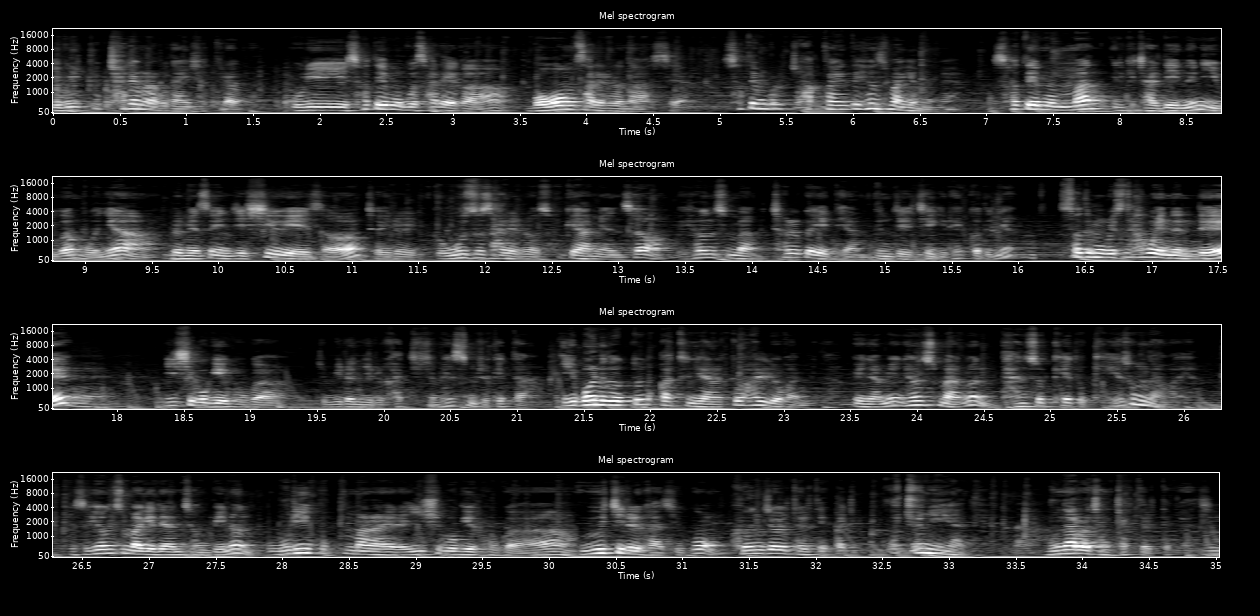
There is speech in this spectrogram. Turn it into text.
이분이 쭉 촬영을 하고 다니셨더라고. 우리 서대문구 사례가 모범 사례로 나왔어요. 서대문구를 쫙 다니는데 현수막이 없는 거야. 서대문만 이렇게 잘 돼 있는 이유가 뭐냐? 그러면서 이제 시의회에서 저희를 그 우수 사례로 소개하면서 현수막 철거에 대한 문제 제기를 했거든요. 서대문구에서 하고 있는데 네. 25개구가 좀 이런 일을 같이 좀 했으면 좋겠다. 이번에도 또 똑같은 제안을 또 하려고 합니다. 왜냐하면 현수막은 단속해도 계속 나와요. 그래서 현수막에 대한 정비는 우리 구뿐만 아니라 25개 구가 의지를 가지고 근절될 때까지 꾸준히 해야 돼요. 문화로 정착될 때까지.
